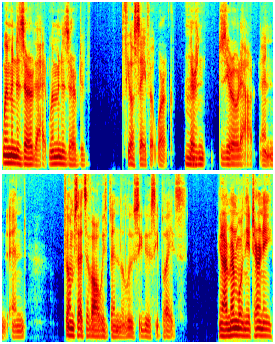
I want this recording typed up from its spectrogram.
women deserve that. Women deserve to feel safe at work. Mm. There's n- zero doubt, and and film sets have always been the loosey goosey place. You know, I remember when the attorney,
